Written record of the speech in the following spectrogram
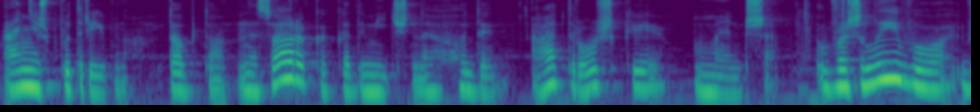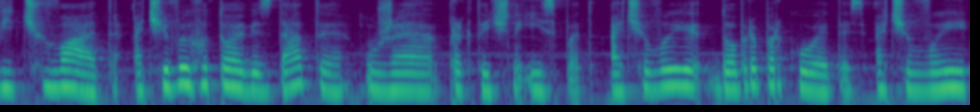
аніж потрібно. Тобто не 40 академічних годин, а трошки менше. Важливо відчувати, а чи ви готові здати уже практичний іспит, а чи ви добре паркуєтесь, а чи ви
